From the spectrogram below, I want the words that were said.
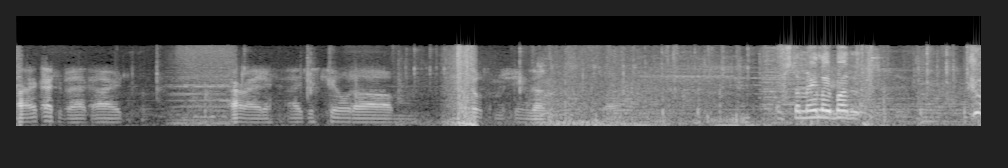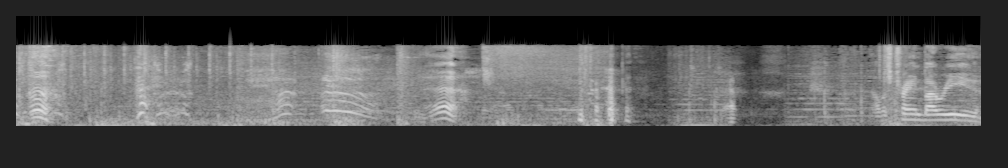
Alright, I got your back, alright. Alright, I just killed, um, killed some machine gun. It's the melee button? Uh. Yeah. I was trained by Ryu.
